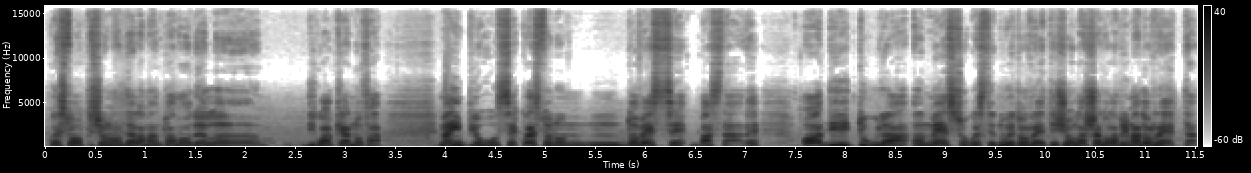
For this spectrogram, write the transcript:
Questo optional della Mantua Model uh, di qualche anno fa. Ma in più se questo non dovesse bastare ho addirittura messo queste due torrette. Cioè ho lasciato la prima torretta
